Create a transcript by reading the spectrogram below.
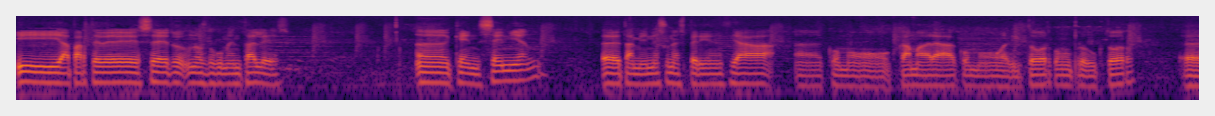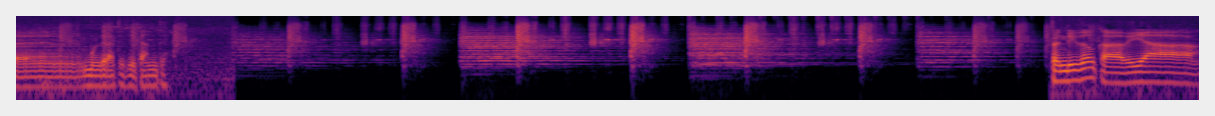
Y aparte de ser unos documentales eh, que enseñan, eh, también es una experiencia como cámara, como editor, como productor, muy gratificante. Aprendido cada día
